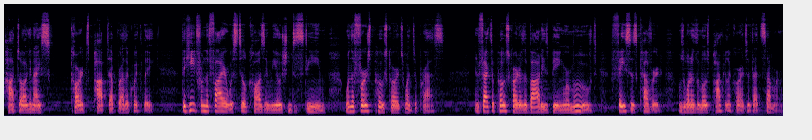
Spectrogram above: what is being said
Hot dog and ice carts popped up rather quickly. The heat from the fire was still causing the ocean to steam when the first postcards went to press. In fact, a postcard of the bodies being removed, faces covered, was one of the most popular cards of that summer.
